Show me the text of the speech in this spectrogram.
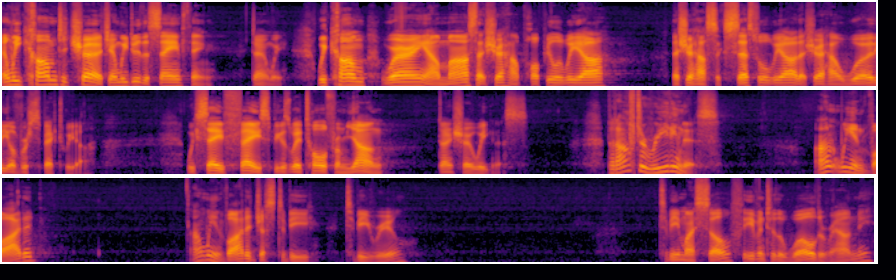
And we come to church and we do the same thing, don't we? We come wearing our masks that show how popular we are, that show how successful we are, that show how worthy of respect we are. We save face because we're told from young, don't show weakness. But after reading this, aren't we invited? Aren't we invited just to be, to be real? To be myself, even to the world around me?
